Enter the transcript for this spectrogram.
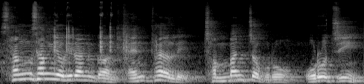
상상력이라는 건 entirely 전반적으로 오로지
